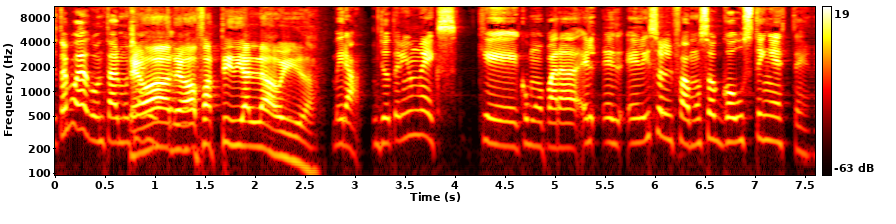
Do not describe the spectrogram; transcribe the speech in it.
Yo te puedo contar muchas te va, te historias. va a fastidiar la vida. Mira, yo tenía un ex que como para, él, él- él hizo el famoso ghosting este.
